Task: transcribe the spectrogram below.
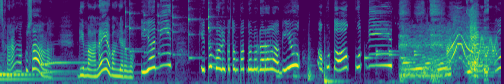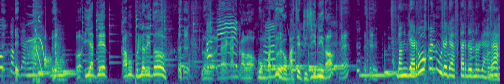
Sekarang aku salah. Di mana ya Bang Jarwo? Iya, Dit. Kita balik ke tempat donor darah lagi yuk. Aku takut, Dit. Tuh, Bang Jarwo. Oh iya Dit, kamu bener itu. Loh, saya kan kalau ngumpet tuh ya pasti di sini toh. Eh? Bang Jarwo kan udah daftar donor darah.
